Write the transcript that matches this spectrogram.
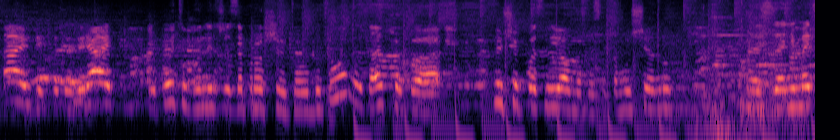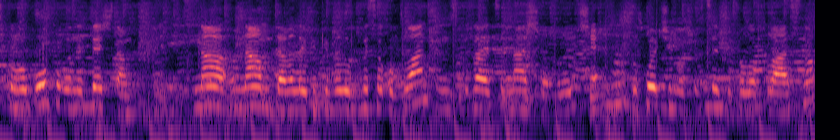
знають, які довіряють, і потім вони вже запрошують аудиторію, да, щоб, е, ну, щоб познайомитися, тому що ну з німецького боку вони теж там на нам давали такий високу планку, сказали, це наше обличчя. Ми хочемо, щоб все це було класно.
